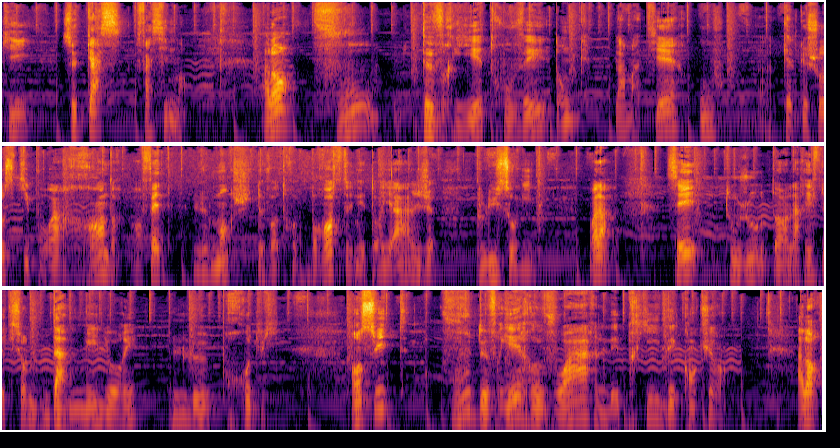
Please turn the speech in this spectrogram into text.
qui se casse facilement. Alors, vous devriez trouver donc la matière ou euh, quelque chose qui pourra rendre en fait le manche de votre brosse de nettoyage plus solide. Voilà, c'est toujours dans la réflexion d'améliorer le produit. Ensuite, vous devriez revoir les prix des concurrents. Alors,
